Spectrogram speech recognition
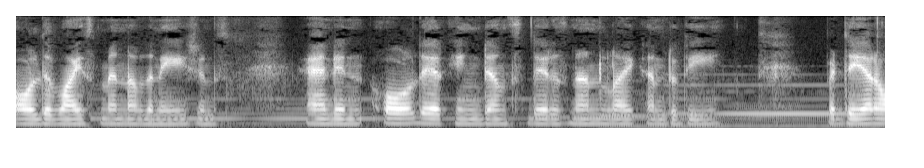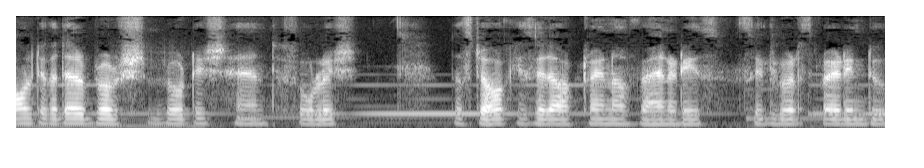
all the wise men of the nations, and in all their kingdoms, there is none like unto thee. But they are altogether brutish and foolish. The stock is the doctrine of vanities. Silver spread into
